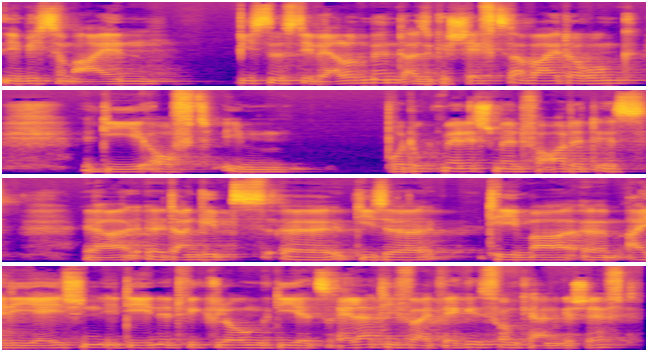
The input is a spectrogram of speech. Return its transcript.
Nämlich zum einen Business Development, also Geschäftserweiterung, die oft im Produktmanagement verortet ist. Ja, äh, dann gibt's äh, dieser Thema ähm, Ideation, Ideenentwicklung, die jetzt relativ weit weg ist vom Kerngeschäft,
